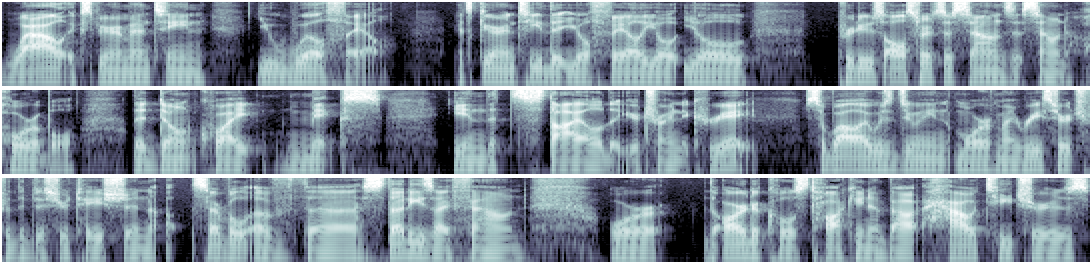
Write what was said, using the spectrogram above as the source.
while experimenting you will fail. It's guaranteed that you'll fail. You'll you'll produce all sorts of sounds that sound horrible that don't quite mix in the style that you're trying to create. So while I was doing more of my research for the dissertation several of the studies I found or the articles talking about how teachers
